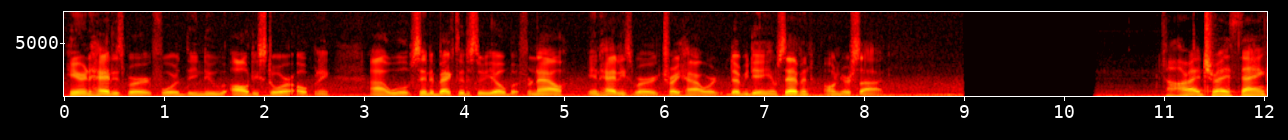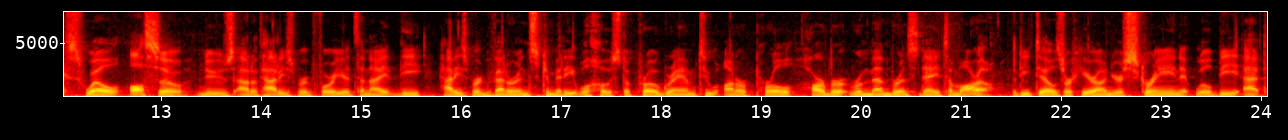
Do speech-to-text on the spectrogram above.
here in Hattiesburg for the new Aldi store opening. I will send it back to the studio, but for now, in Hattiesburg, Trey Howard, WDAM 7 on your side. All right, Trey, thanks. Well, also news out of Hattiesburg for you tonight. The Hattiesburg Veterans Committee will host a program to honor Pearl Harbor Remembrance Day tomorrow. The details are here on your screen. It will be at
